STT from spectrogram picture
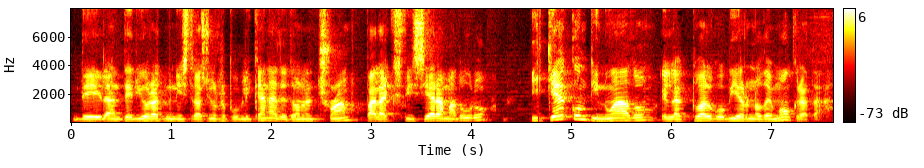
de la anterior administración republicana de Donald Trump para asfixiar a Maduro y que ha continuado el actual gobierno demócrata.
